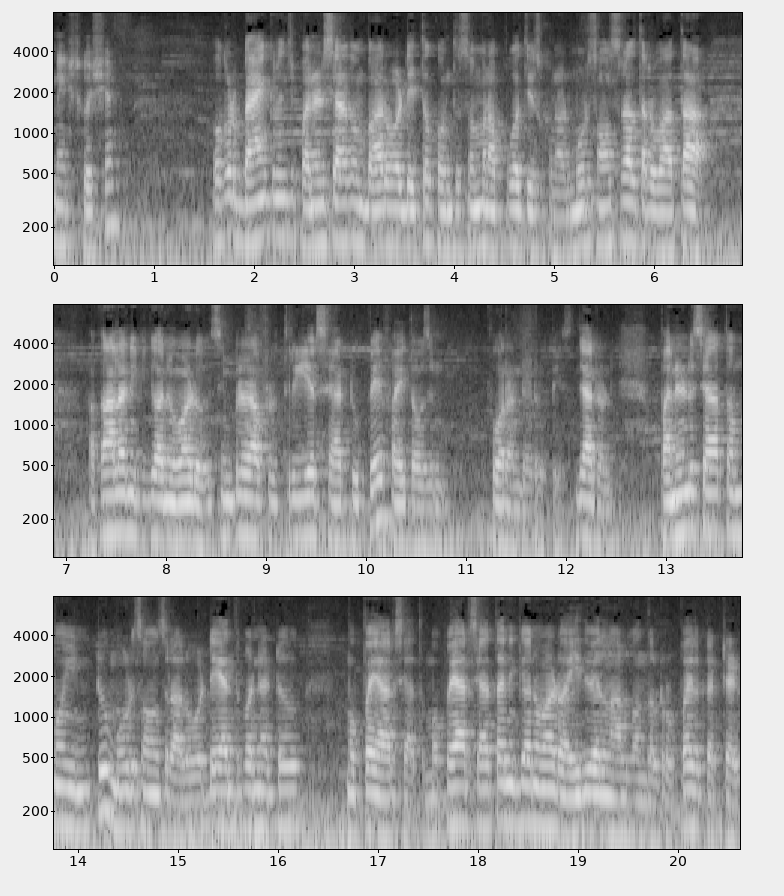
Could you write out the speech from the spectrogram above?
next question ఒకడు బ్యాంక్ నుంచి పన్నెండు శాతం బారు వడ్డీతో కొంత సొమ్మును అప్పుగా తీసుకున్నాడు. మూడు సంవత్సరాల తర్వాత అకాలానికి కాని కానీ వాడు simple after three years had to pay five thousand four hundred rupees జాగ్రత్త పన్నెండు శాతము ఇంటూ మూడు సంవత్సరాలు. వడ్డీ ఎంత పడినట్టు? ముప్పై ఆరు శాతం. ముప్పై ఆరు శాతానికి కానీ వాడు ఐదు వేల నాలుగు వందల రూపాయలు కట్టాడు.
